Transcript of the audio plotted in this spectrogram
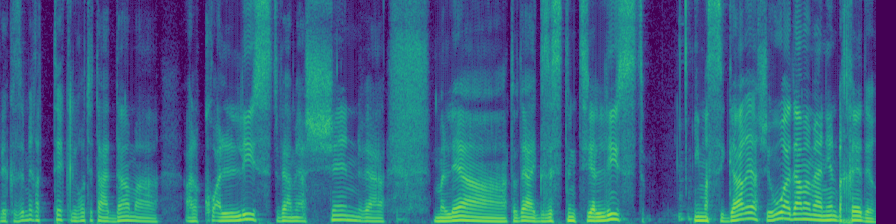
וכזה מרתק לראות את האדם האלכוהוליסט והמעשן והמלא, אתה יודע, האקזיסטנציאליסט עם הסיגריה, שהוא האדם המעניין בחדר.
